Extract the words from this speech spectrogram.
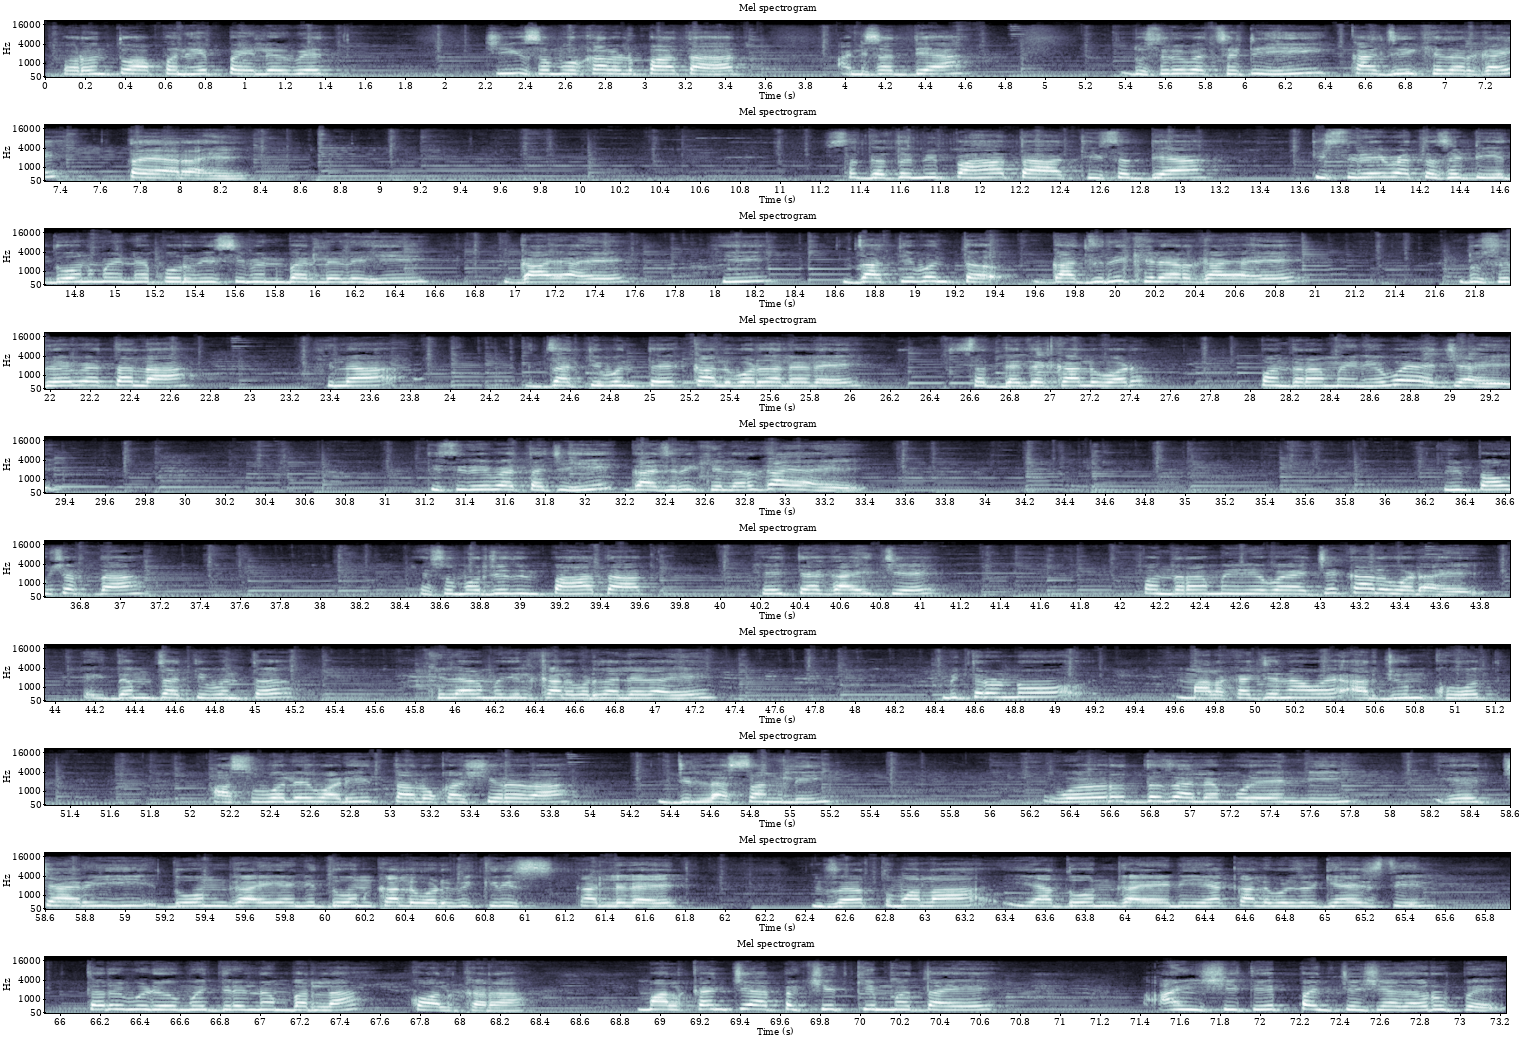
परंतु आपण हे पहिले वेदची समोर कालवड पाहत आहात आणि सध्या दुसऱ्या वेतसाठी ही काजरी खेदार गाय तयार आहे. सध्या तुम्ही पाहत आहात ही सध्या तिसऱ्या वेतासाठी दोन महिन्यापूर्वी सिमेंट भरलेली ही गाय आहे. ही जातीवंत गाजरी खिल्यार गाय आहे. दुसऱ्या वेताला हिला जातीवंत एक कालवड झालेलं आहे. सध्या ते कालवड पंधरा महिने वयाचे आहे. तिसरी वेताची ही गाजरी खिलर गाय आहे. तुम्ही पाहू शकता हे समोर जे तुम्ही पाहतात हे त्या गायीचे पंधरा महिने वयाचे कालवड आहे. एकदम जातीवंत खिलारमधील कालवड झालेलं आहे. मित्रांनो मालकाचे नाव आहे अर्जुन खोत. आसवलेवाडी तालुका शिराळा. जिल्हा सांगली. वयोवृद्ध झाल्यामुळे यांनी हे चारही दोन गायी आणि दोन कालवड विक्रीस काढलेले आहेत. जर तुम्हाला या दोन गाय आणि ह्या कालवड जर घ्यायचे असतील तर व्हिडिओमध्ये दिलेल्या नंबरला कॉल करा. मालकांची अपेक्षित किंमत आहे ऐंशी ते पंच्याऐंशी हजार रुपये.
